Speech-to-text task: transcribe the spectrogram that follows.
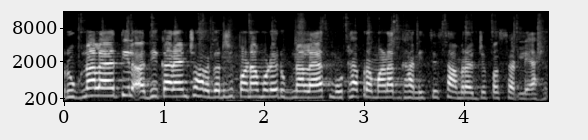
रुग्णालयातील अधिकाऱ्यांच्या हलगर्जीपणामुळे रुग्णालयात मोठ्या प्रमाणात घाणीचे साम्राज्य पसरले आहे.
